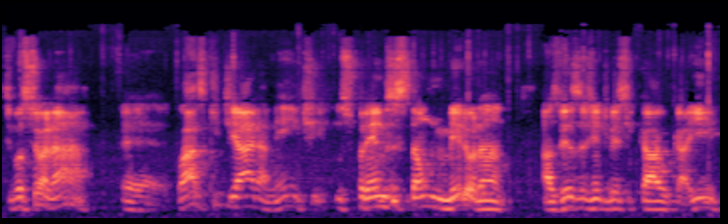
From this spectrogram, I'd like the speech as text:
se você olhar, é, quase que diariamente, os prêmios estão melhorando. Às vezes a gente vê esse cargo cair,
